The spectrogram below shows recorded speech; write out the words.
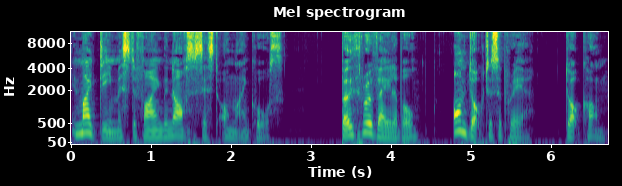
in my Demystifying the Narcissist online course. Both are available on drsupriya.com.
